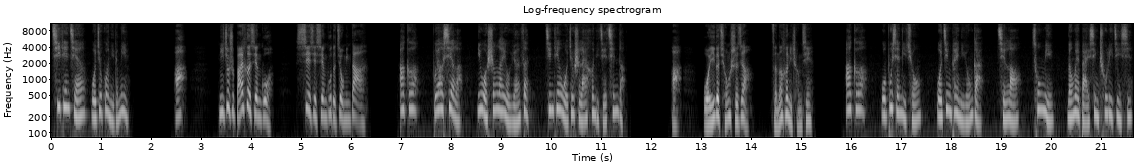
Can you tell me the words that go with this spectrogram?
七天前我救过你的命。啊，你就是白鹤仙姑。谢谢仙姑的救命大恩，阿哥不要谢了，你我生来有缘分，今天我就是来和你结亲的。啊，我一个穷石匠，怎能和你成亲？阿哥，我不嫌你穷，我敬佩你勇敢、勤劳、聪明，能为百姓出力尽心。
